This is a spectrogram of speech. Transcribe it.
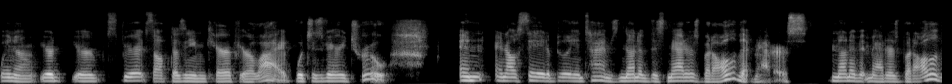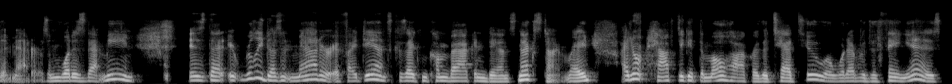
you know, your your spirit self doesn't even care if you're alive, which is very true. And and I'll say it a billion times, none of this matters, but all of it matters none of it matters, but all of it matters. And what does that mean? Is that it really doesn't matter if I dance because I can come back and dance next time, right? I don't have to get the mohawk or the tattoo or whatever the thing is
